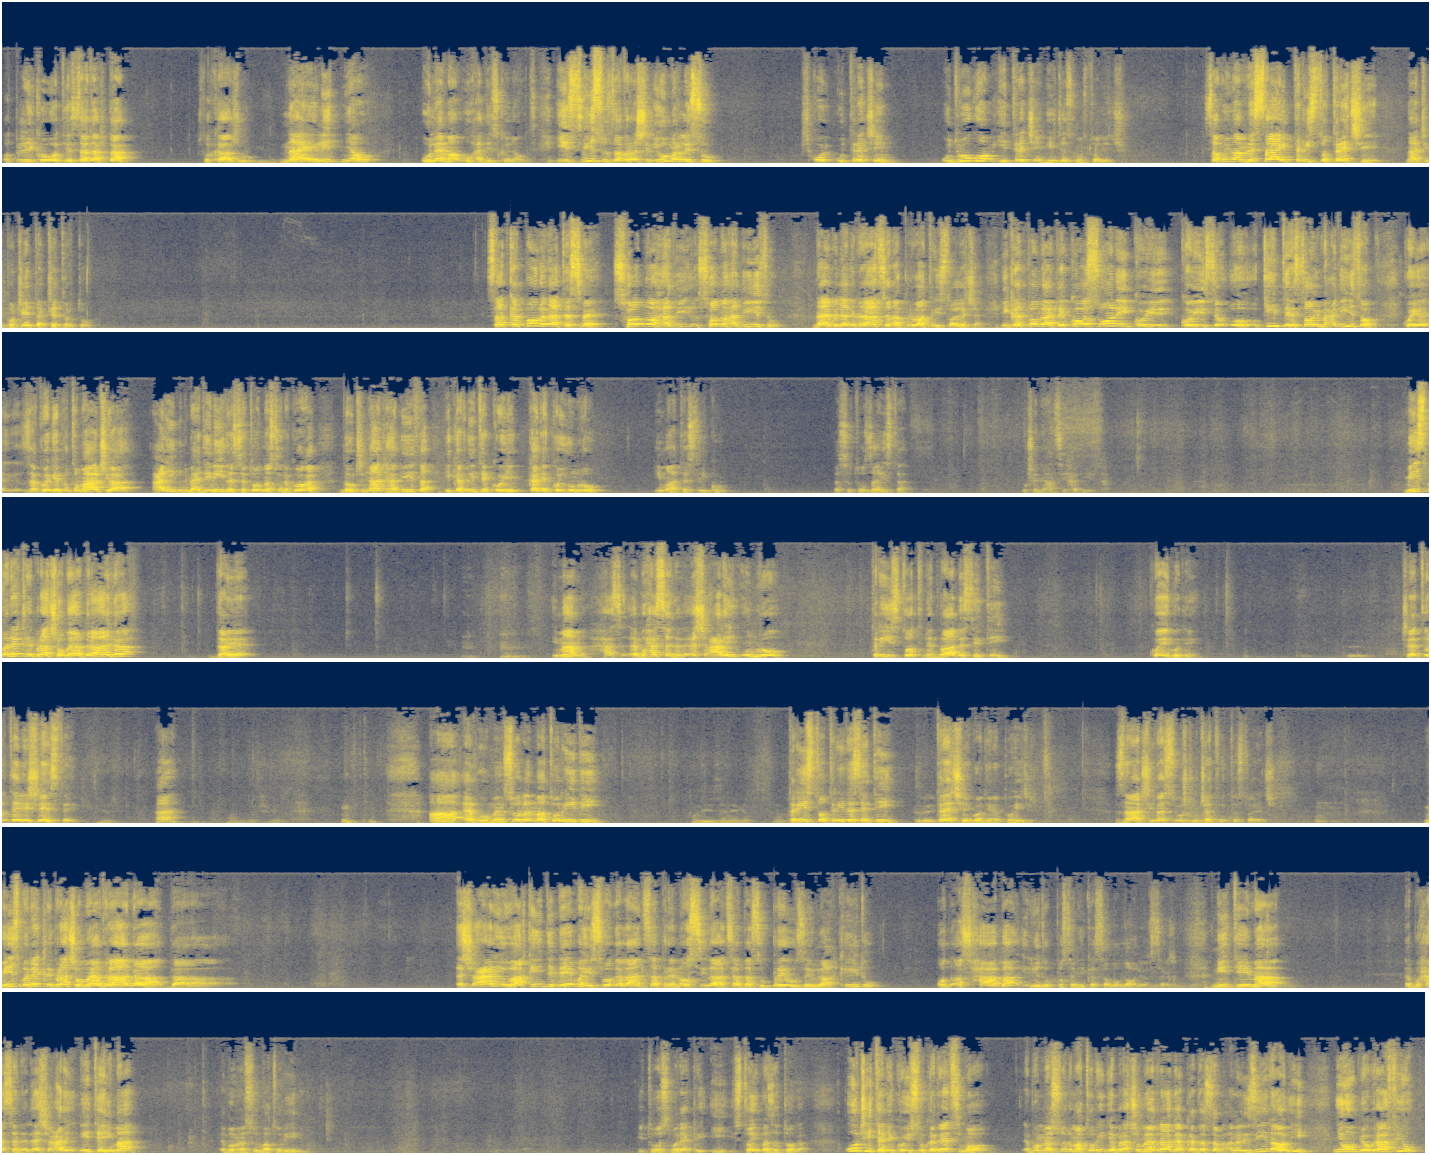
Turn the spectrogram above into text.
Otprilike ovo ti je sada šta? Što kažu, najelitnija ulema u hadijskoj nauci. I svi su završili, umrli su škoj u trećem, u drugom i trećem hijđarskom stoljeću. Samo imam Nesaj 303. Znači početak četvrtog. Sad kad pogledate sve, shodno, hadi, shodno hadithu, najbolja generacija na prva tri stoljeća. I kad pogledate ko su oni koji, koji se o, kite s ovim hadisom koje, za kojeg je protumačio Ali ibn Medini, da se to odnosi na koga, na učenjaka haditha, i kad vidite koji, kad je koji umru, imate sliku da su to zaista učenjaci haditha. Mi smo rekli, braćo moja draga, da je imam Has Ebu Hasan al-Eš'ari umro 320. i koje godine? Četvrte ili šeste? Ha? A Ebu Mansur al-Maturidi 333. godine po Hidžri. Znači, već su ušli u četvrto stoljeće. Mi smo rekli, braćo moja draga, da Eš'ari u akidi nemaju svoga lanca prenosilaca da su preuzeli akidu od ashaba ili od poslanika sallallahu alaihi wasallam. Niti ima Ebu Hasan al-Ash'ari, niti ima Ebu Mansur Maturidi. I to smo rekli i stojimo za toga. Učitelji koji su, kad recimo, Ebu Mansur Maturidi, braćo moja draga, kada sam analizirao njih, njihovu biografiju,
